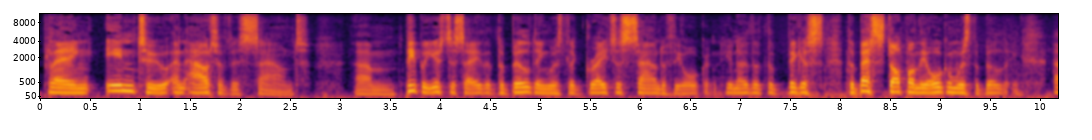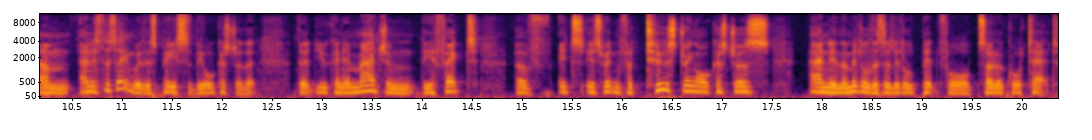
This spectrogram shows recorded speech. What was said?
playing into and out of this sound. Um, people used to say that the building was the greatest sound of the organ. You know that the biggest, the best stop on the organ was the building, um, and it's the same with this piece of the orchestra. That that you can imagine the effect of it's it's written for two string orchestras and in the middle there's a little pit for solo quartet.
